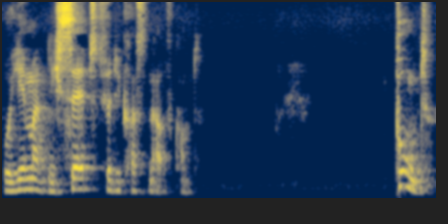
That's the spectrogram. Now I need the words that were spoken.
wo jemand nicht selbst für die Kosten aufkommt. Punkt.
